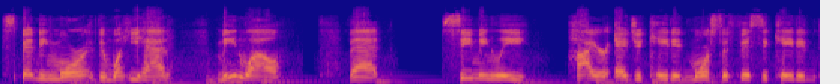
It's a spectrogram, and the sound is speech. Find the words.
spending more than what he had. Meanwhile, that seemingly higher educated, more sophisticated,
